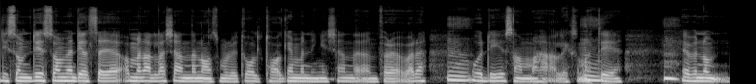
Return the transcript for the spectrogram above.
liksom det som en del säger, ja, men alla känner någon som har blivit våldtagen men ingen känner en förövare. Mm. Och det är ju samma här. Liksom, mm. att det, även om,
